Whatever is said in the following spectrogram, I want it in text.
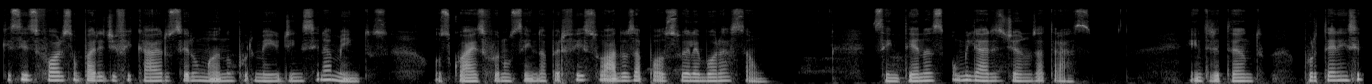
que se esforçam para edificar o ser humano por meio de ensinamentos, os quais foram sendo aperfeiçoados após sua elaboração, centenas ou milhares de anos atrás. Entretanto, por terem se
